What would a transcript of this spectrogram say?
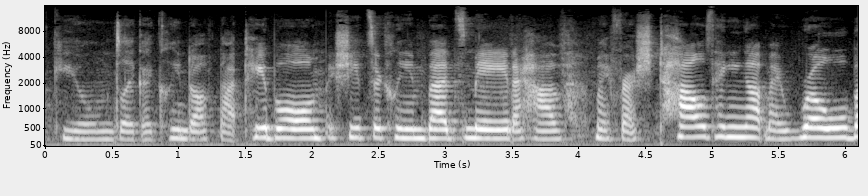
vacuumed. Like I cleaned off that table. My sheets are clean, bed's made. I have my fresh towels hanging up, my robe.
